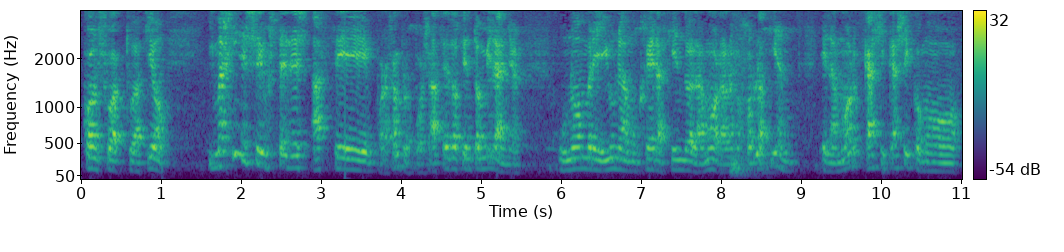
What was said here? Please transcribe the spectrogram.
con su actuación. Imagínense ustedes hace, por ejemplo, pues hace 200.000 años, un hombre y una mujer haciendo el amor. A lo mejor lo hacían el amor casi casi como,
